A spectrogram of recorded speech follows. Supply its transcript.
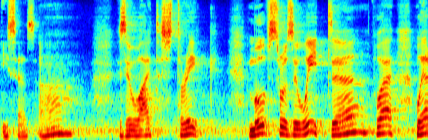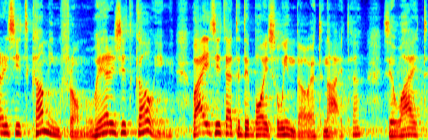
he says. Ah, the white streak moves through the wheat. uh, where, where is it coming from? Where is it going? Why is it at the boy's window at night? huh? The white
